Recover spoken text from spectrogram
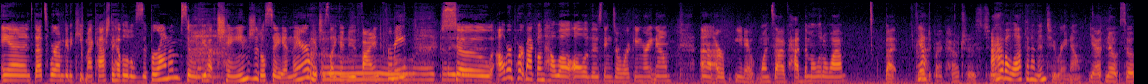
And that's where I'm going to keep my cash. They have a little zipper on them, so if you have change, it'll stay in there, which is like a new find for me. Oh, like that idea. So I'll report back on how well all of those things are working right now, uh, or you know, once I've had them a little while. But I yeah, to buy pouches too. I have a lot that I'm into right now. Yeah, no, so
